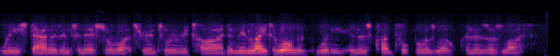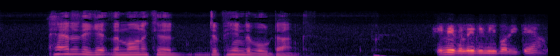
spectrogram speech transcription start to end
when he started international right through until he retired, and then later on when he, in his club football as well, and in his life. How did he get the moniker Dependable Dunk? He never let anybody down.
